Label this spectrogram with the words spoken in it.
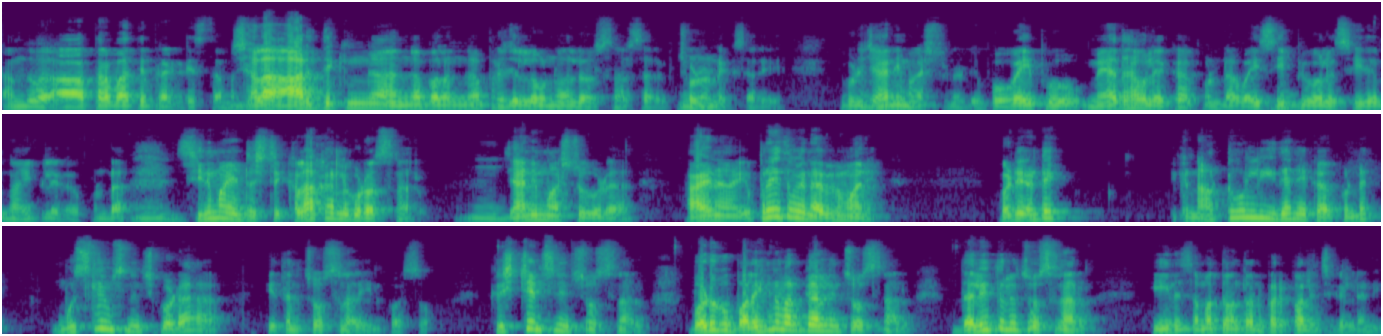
అందు ఆ తర్వాతే ప్రకటిస్తాం చాలా ఆర్థికంగా అంగబలంగా ప్రజల్లో ఉన్న వాళ్ళే వస్తున్నారు సార్. చూడండి ఒకసారి. ఇప్పుడు జానీ. మాస్టర్ ఉన్నాడు. ఇప్పుడు వైపు మేధావులే కాకుండా వైసీపీ వాళ్ళ సీనియర్ నాయకులే కాకుండా. సినిమా ఇండస్ట్రీ కళాకారులు కూడా వస్తున్నారు. జానీ మాస్టర్ కూడా ఆయన విపరీతమైన అభిమాని. అంటే అంటే ఇక నాట్ ఓన్లీ ఇదనే కాకుండా ముస్లిమ్స్ నుంచి కూడా ఇతను చూస్తున్నారు ఈయన కోసం. క్రిస్టియన్స్ నుంచి చూస్తున్నారు. బడుగు బలహీన వర్గాల నుంచి చూస్తున్నారు. దళితులు చూస్తున్నారు. ఈయన సమర్థవంతమైన పరిపాలించగలడని.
